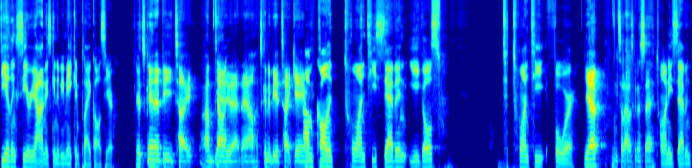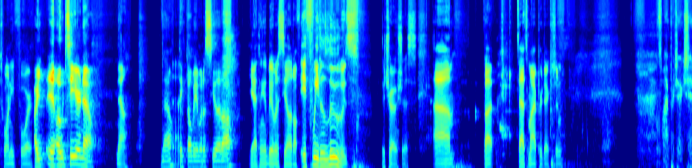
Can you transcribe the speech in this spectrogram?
feeling Sirianni is going to be making play calls here. It's gonna be tight. I'm telling Yeah. you that now. It's gonna be a tight game. I'm calling 27 Eagles to 24, yep, that's what I was gonna say. 27, 24. Are you eh, OT or no? No. No, I think they'll be able to seal it off. Yeah, I think they'll be able to seal it off. If we lose, atrocious. Um, but that's my prediction. That's my prediction.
